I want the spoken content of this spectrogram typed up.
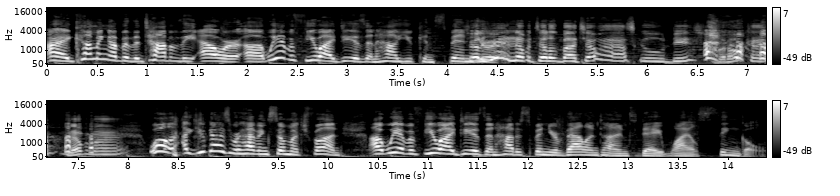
All right, coming up at the top of the hour, uh, we have a few ideas on how you can spend Shirley, your. you ain't never tell us about your high school dish, but okay, never mind. Well, uh, you guys were having so much fun. Uh, we have a few ideas on how to spend your Valentine's Day while single.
